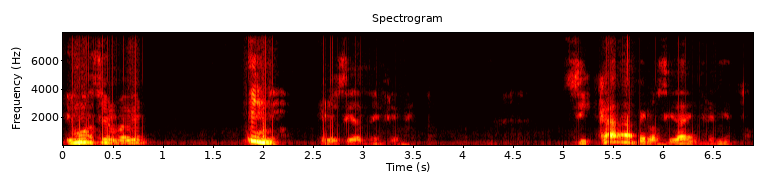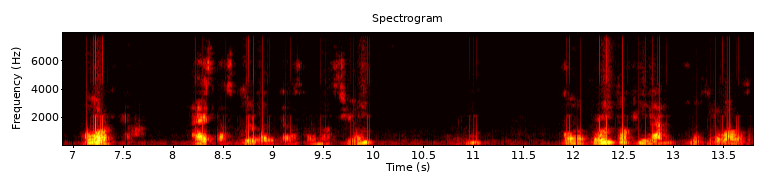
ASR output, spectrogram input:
En un acero va a haber n velocidades de incremento. Si cada velocidad de incremento corta a estas curvas de transformación, como producto final, nosotros vamos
